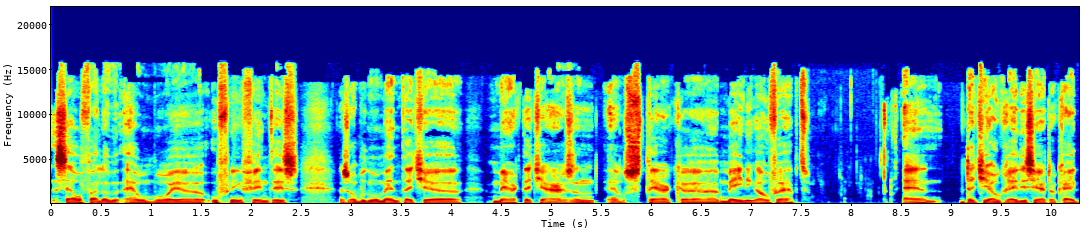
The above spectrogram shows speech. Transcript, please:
zelf wel een heel mooie oefening vind, is dus op het moment dat je merkt dat je ergens een heel sterke mening over hebt. En dat je ook realiseert, oké,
